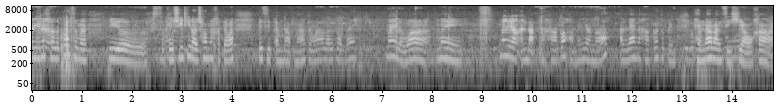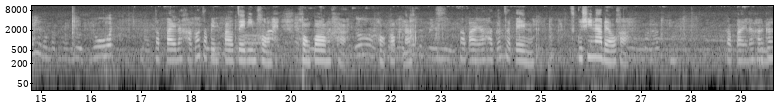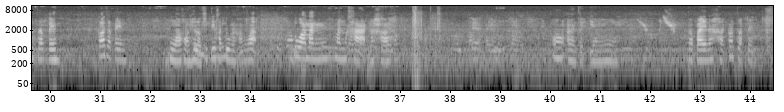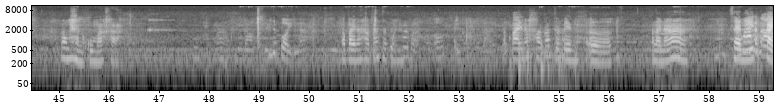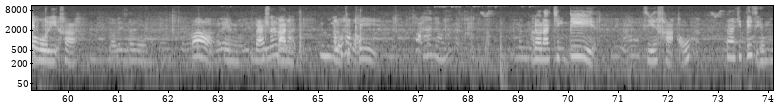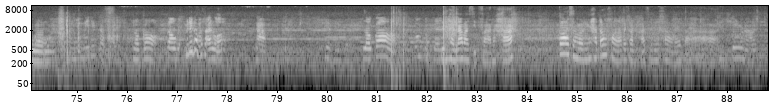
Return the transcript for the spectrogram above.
วันนี้นะคะ แล้วก็จะมารีวิวสกูชี่ที่เราชอบนะคะ แต่ว่าเป็นสิบอันดับนะ แต่ว่าเราจะไม่ไม่แบบว่าไม่ไม่เรียงอันดับนะคะ ก็ขอไม่เรียงเนาะอันแรกนะคะ ก็จะเป็นแพนด้าบันสีเขียวค่ะหยุดหยุดต่อไปนะคะก็จะเป็นเปาเจดีมของของปอมค่ะ ของก๊อฟนะ ต่อไปนะคะก็จะเป็นสกูชี่หน้าแบลค่ะ ต่อไปนะคะก็จะเป็นก็จะเป็นหัวของ Hello Kitty คัตตุงนะคะเพราะว่าตัวมันมันขาดนะคะต้องอ่านจากเอียงนี่ต่อไปนะคะก็จะเป็นรองแผ่นคุมะค่ะไม่จะปล่อยอีกแล้วต่อไปนะคะก็จะเป็นห้าบาทอ๋อติดตายต่อไปนะคะก็จะเป็นเอ่ออะไรนะ แซนด์วิชไก่โทริค่ะเราเล่นก็เลยก็เป็นบลัชบันเรา Hello ก็ชอบบอก Kitty มันโดนัทคิตตี้นี่นะสีขาวโดนัทคิตตี้สีชมพูมันยังไม่ได้กลับมาแล้วก็เราไม่ได้กลับมาซ้ายเหรอกลับ แล้วก็ก็จะเป็นเป็นแพนด้าบานสีฟ้านะคะ ก็สำหรับวันนี้ค่ะต้องขอลาไปก่อนค่ะสวัสดีค่ะบ๊ายบาย โดนัท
